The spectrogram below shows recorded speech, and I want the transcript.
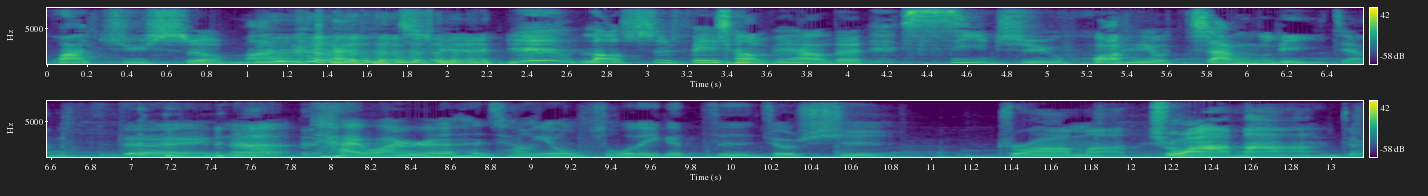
话剧社吗的感觉。老师非常非常的戏剧化，很有张力，这样子。对。那台湾人很常用错的一个字就是 drama。drama，对，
